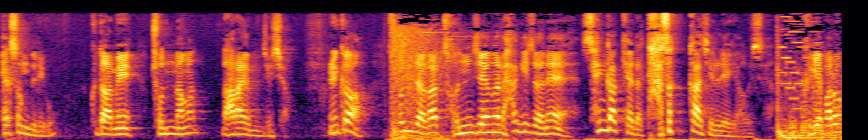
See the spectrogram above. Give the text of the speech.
백성들이고, 그 다음에 존망은 나라의 문제죠. 그러니까 손자가 전쟁을 하기 전에 생각해야 될 다섯 가지를 얘기하고 있어요. 그게 바로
